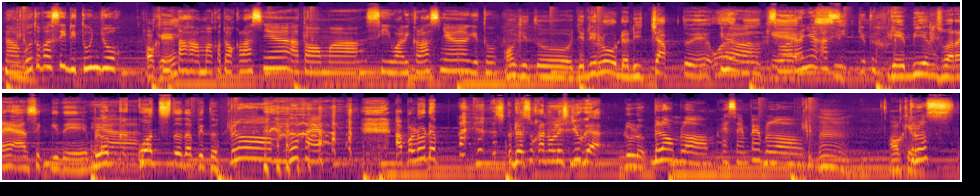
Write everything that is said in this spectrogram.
Nah gue tuh pasti ditunjuk, Oke. entah sama ketua kelasnya atau sama si wali kelasnya gitu. Oh gitu. Jadi lu udah dicap tuh ya. Wah nih kayak suaranya si asik gitu. Gaby yang suaranya asik gitu ya. Belum Iya. ke quotes tuh tapi tuh. Belum, gue kayak Apa lu udah udah suka nulis juga dulu? belum belum SMP belum. Hmm. Oke. Terus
